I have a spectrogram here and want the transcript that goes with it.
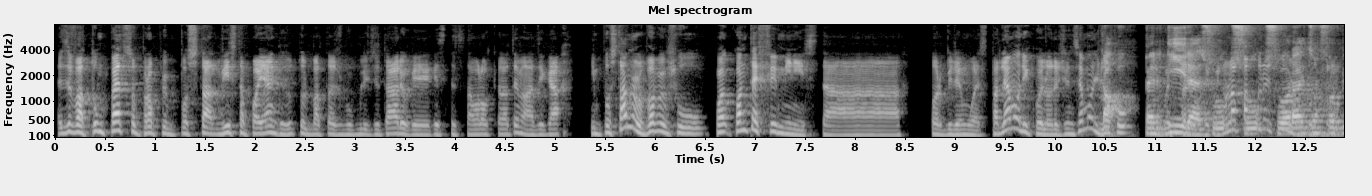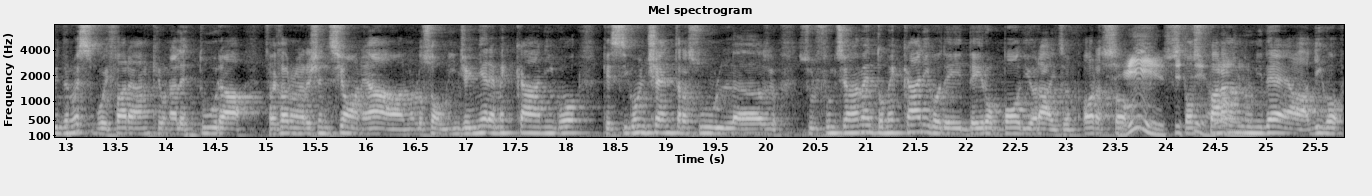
avesse fatto un pezzo proprio impostato, vista poi anche tutto il battage pubblicitario che, che stezzava l'occhio alla tematica, impostandolo proprio su qua- quanto è femminista Forbidden West. Parliamo di quello, recensiamo il No, gioco. per dire su, su- su Horizon. Forbidden West puoi fare anche una lettura, fai fare una recensione a, non lo so, un ingegnere meccanico che si concentra sul, sul funzionamento meccanico dei, dei robot di Horizon. Ora sto, Sì, sì, sto sì, sparando allora. un'idea, dico,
